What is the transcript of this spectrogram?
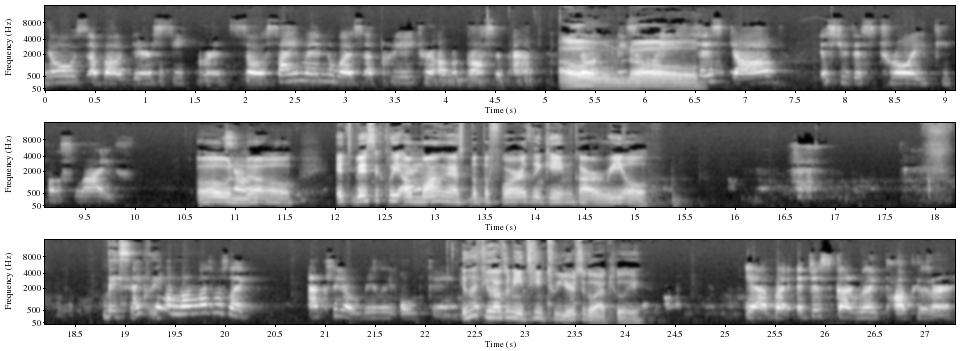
knows about their secrets. So Simon was a creator of a gossip app. Oh so basically no. his job is to destroy people's life. Oh So- no. It's basically Right? Among Us, but before the game got real. I think Among Us was like actually a really old game. It's like 2018, two years ago actually. Yeah, but it just got really popular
